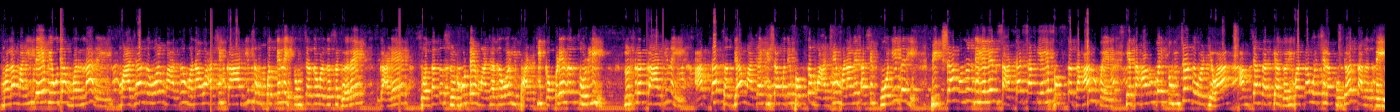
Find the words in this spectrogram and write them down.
मला माहीत आहे मी उद्या मरणार आहे. माझ्याजवळ माझं म्हणावं अशी काही संपत्ती नाही. तुमच्याजवळ जसं घर आहे गाड्या आहेत स्वतःच सुटबुट आहे माझ्याजवळ ही फाटकी कपडे जर सोडली दुसरं काही नाही. आता माझ्या खिशामध्ये फक्त माझे म्हणावेत असे कोणीतरी भिक्षा म्हणून दिलेले साठात टाकलेले फक्त दहा रुपये. हे दहा रुपये तुमच्या जवळ ठेवा. आमच्या सारख्या गरीबाचा वशिला कुठं चालत नाही?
